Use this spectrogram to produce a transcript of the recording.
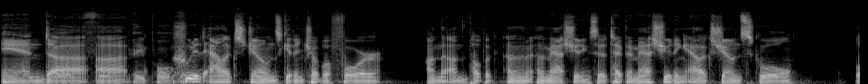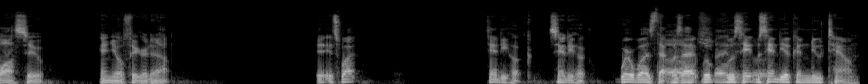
and uh, uh, people. who did Alex Jones get in trouble for on the on the public on the, on the mass shooting? So type in mass shooting Alex Jones school lawsuit, and you'll figure it out. It's what Sandy Hook. Sandy Hook. Where was that? Was Oh, that was Sandy was Hook. Sandy Hook in Newtown?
